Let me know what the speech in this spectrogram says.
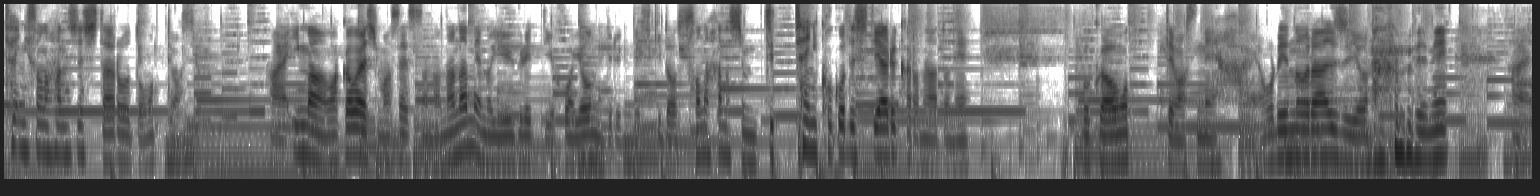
対にその話したろうと思ってますよ。はい、今、若林正康さんの斜めの夕暮れっていう本を読んでるんですけど、その話も絶対にここでしてやるからなとね、僕は思ってますね。はい、俺のラジオなんでね、はい、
